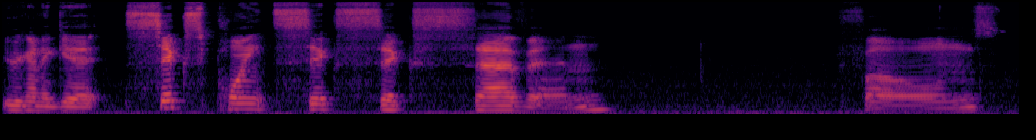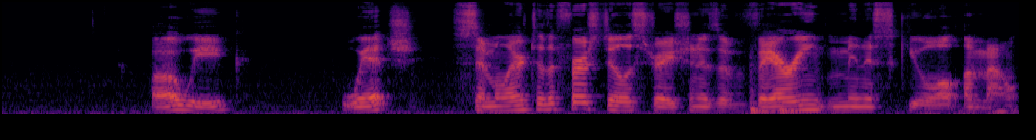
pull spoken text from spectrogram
you're going to get 6.667 phones a week, which, similar to the first illustration, is a very minuscule amount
